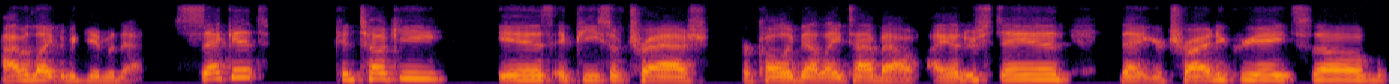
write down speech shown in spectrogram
I would like to begin with that. Second, Kentucky is a piece of trash for calling that late timeout. I understand that you're trying to create some,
